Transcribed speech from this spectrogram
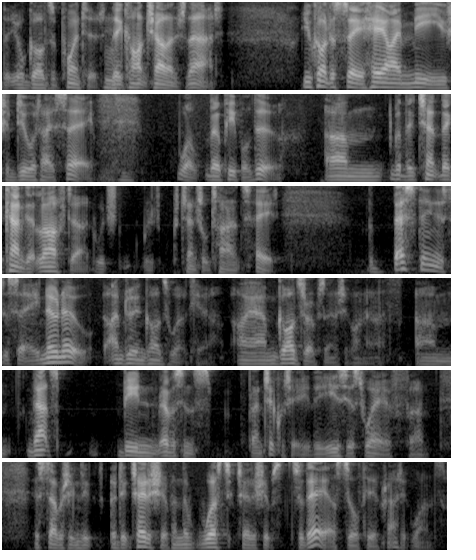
that you're God's appointed. Mm. They can't challenge that. You can't just say, "Hey, I'm me. You should do what I say." Mm. Well, though people do, um, but they they can get laughed at, which which potential tyrants hate. The best thing is to say, "No, no, I'm doing God's work here. I am God's representative on earth." Um, that's been ever since antiquity the easiest way of uh, establishing a dictatorship, and the worst dictatorships today are still theocratic ones.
